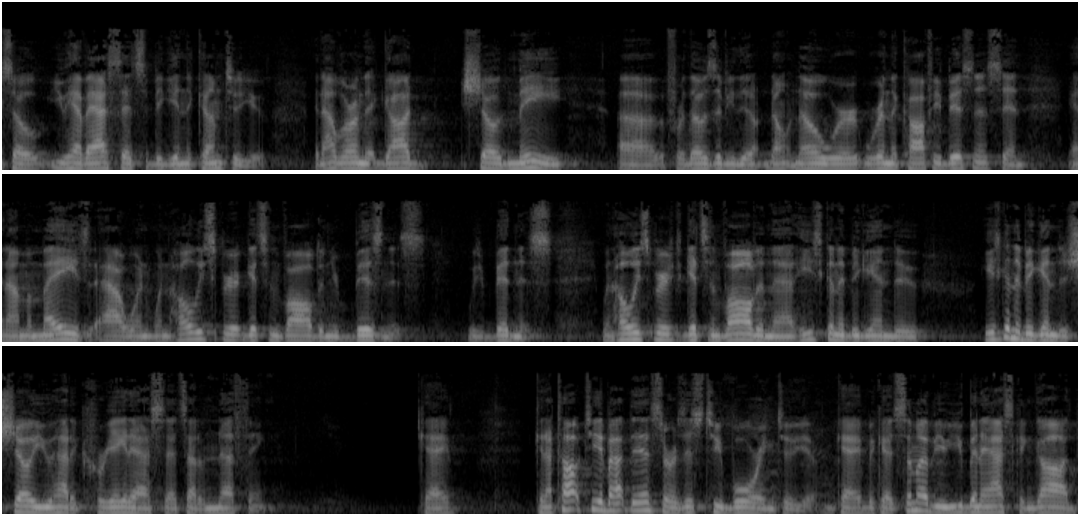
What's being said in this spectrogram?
so you have assets that begin to come to you. And I've learned that God showed me, uh, for those of you that don't know, we're, we're in the coffee business, and and I'm amazed how when, when Holy Spirit gets involved in your business, with your business, when Holy Spirit gets involved in that, He's going to begin to He's going to begin to show you how to create assets out of nothing. Okay? Can I talk to you about this, or is this too boring to you? Okay? Because some of you, you've been asking God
